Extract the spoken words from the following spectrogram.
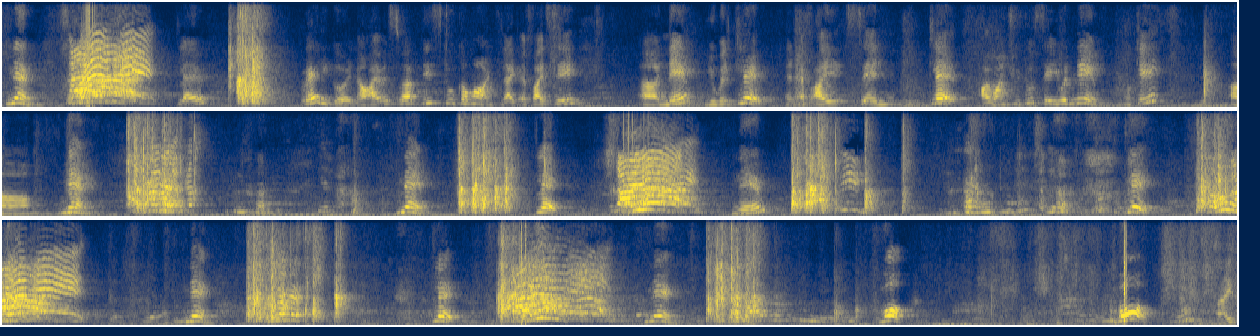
Name. Clap. Very good. Now I will swap these two commands. Like if I say uh, name, you will clap. And if I say clap, I want you to say your name. Okay? Uh, name. name. Clap. Name. Clap. Name. Clap. Name. Walk. Walk. I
